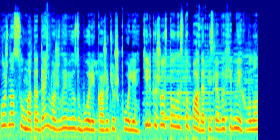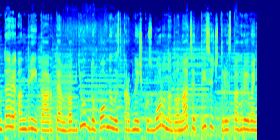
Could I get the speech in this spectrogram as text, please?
Кожна сума та день важливі у зборі, кажуть у школі. Тільки 6 листопада після вихідних волонтери Андрій та Артем Баб'юк доповнили скарбничку збору на 12 тисяч 300 гривень.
